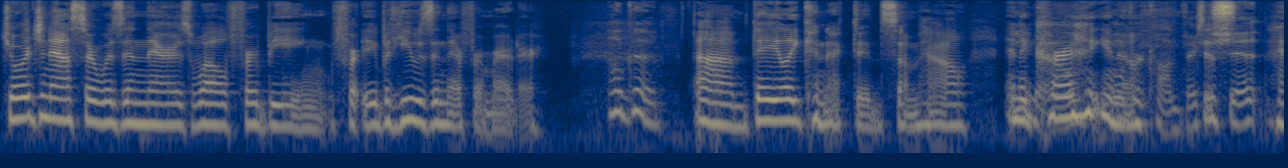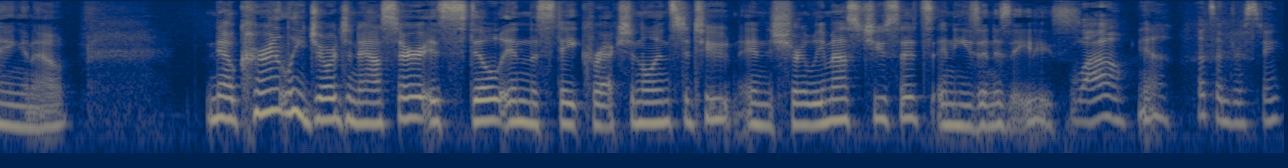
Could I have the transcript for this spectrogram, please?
George Nassar was in there as well for being for, but he was in there for murder. Oh, good. Um, they like connected somehow, and You it current you know just shit. hanging out. Now, currently, George Nassar is still in the State Correctional Institute in Shirley, Massachusetts, and he's in his eighties. Wow. Yeah, That's interesting.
